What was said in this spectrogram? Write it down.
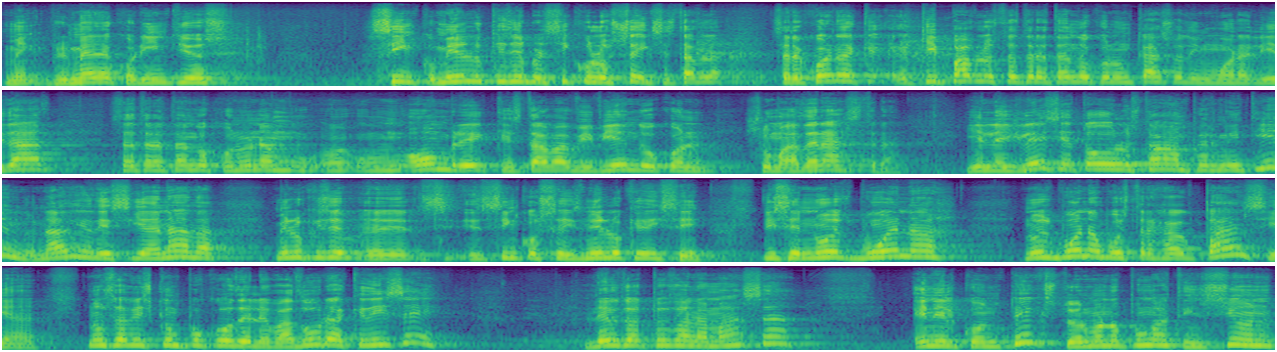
1 Corintios 5. Miren lo que dice el versículo 6. Se, se recuerda que aquí Pablo está tratando con un caso de inmoralidad, está tratando con un hombre que estaba viviendo con su madrastra. Y en la iglesia todos lo estaban permitiendo, nadie decía nada. Mira lo que dice 5, eh, 6, mira lo que dice. Dice, no es buena, no es buena vuestra jactancia. ¿No sabéis que un poco de levadura, ¿qué dice? Leuda toda la masa. En el contexto, hermano, ponga atención,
